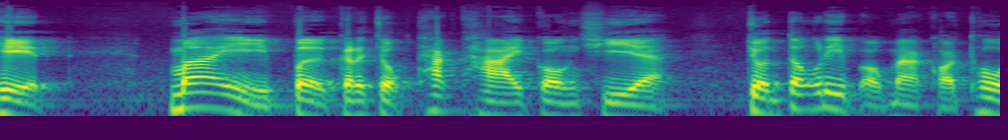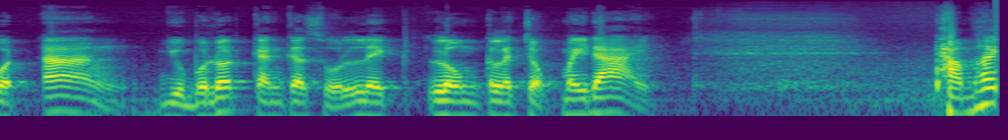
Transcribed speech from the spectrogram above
เหตุ ไม่เปิดกระจกทักทายกองเชียร์จนต้องรีบออกมาขอโทษอ้าง อยู่บนรถกันกระสุนเล็กลงกระจกไม่ได้ ทำให้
